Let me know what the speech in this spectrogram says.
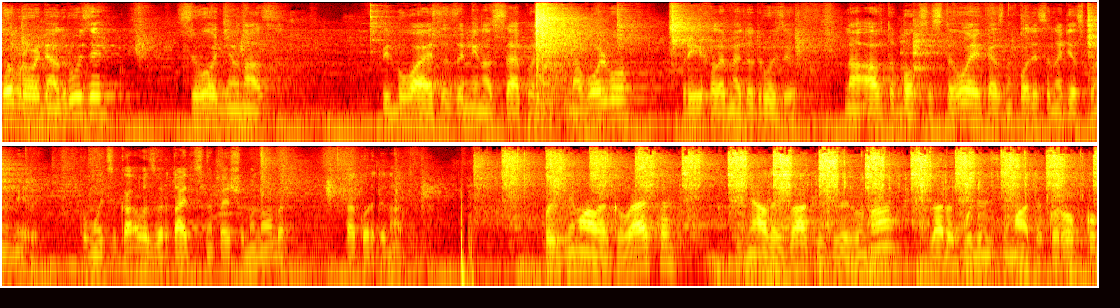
Доброго дня, друзі! Сьогодні у нас відбувається заміна сцеплення на Volvo. Приїхали ми до друзів на автобокс СТО, яке знаходиться на дитячому мірі. Кому цікаво, звертайтесь, напишемо номер та координати. Познімали колеса, зняли захист двигуна. Зараз будемо знімати коробку,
